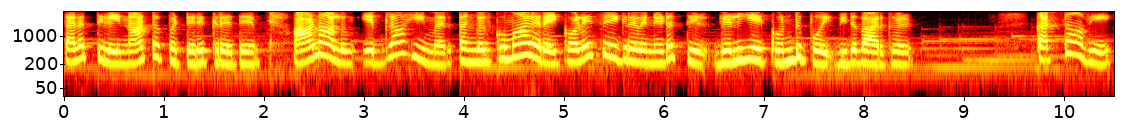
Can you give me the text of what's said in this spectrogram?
ஸ்தலத்திலே நாட்டப்பட்டிருக்கிறது. ஆனாலும் எப்ராஹிமர் தங்கள் குமாரரை கொலை செய்கிறவனிடத்தில் வெளியே கொண்டு போய் விடுவார்கள். கர்த்தாவே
